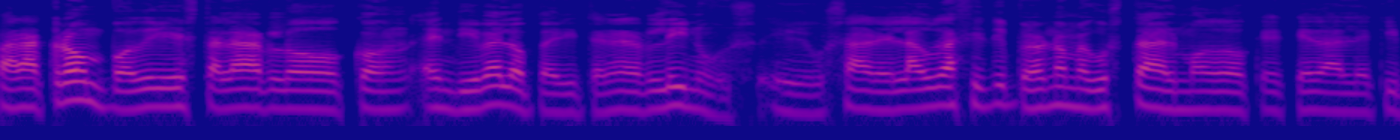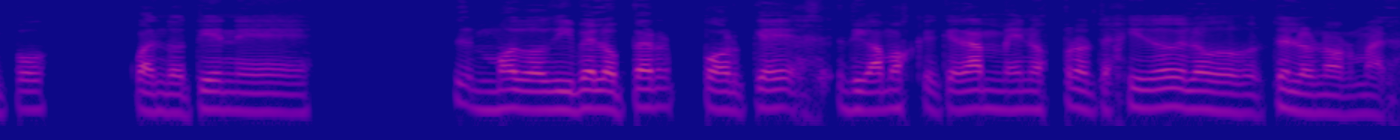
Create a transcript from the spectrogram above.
para Chrome podría instalarlo con, en Developer y tener Linux y usar el Audacity, pero no me gusta el modo que queda el equipo cuando tiene el modo Developer porque digamos que queda menos protegido de lo, de lo normal.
